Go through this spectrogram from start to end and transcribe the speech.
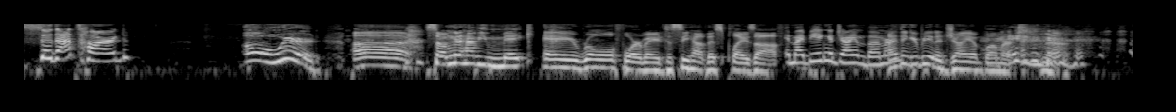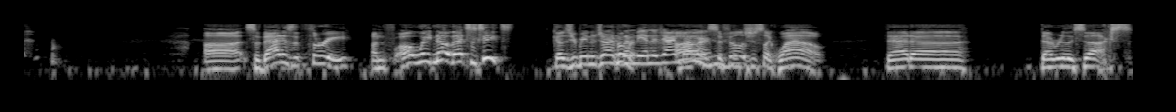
so that's hard. Oh, weird. Uh, so I'm gonna have you make a roll for me to see how this plays off. Am I being a giant bummer? I think you're being a giant bummer. No. Uh, so that is a three. Unf- oh wait, no, that succeeds because you're being a giant 'Cause bummer. I'm being a giant Uh, bummer. so Phil is just like, wow, that uh, that really sucks.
